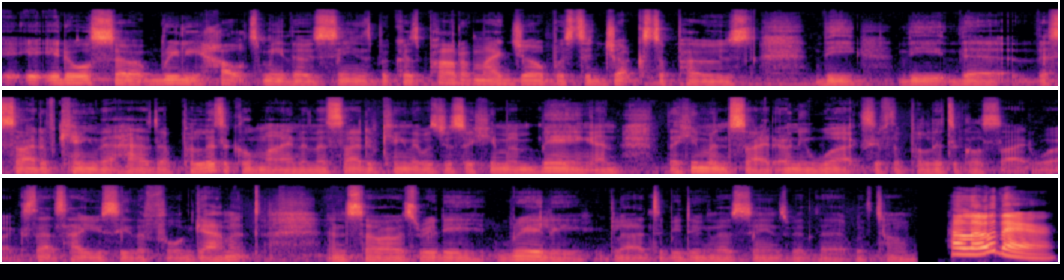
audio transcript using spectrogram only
it, it, also really helped me, those scenes, because part of my job was to juxtapose the, the, the, the side of King that had a political mind and the side of King that was just a human being. And the human side only works if the political side works. That's how you see the full gamut. And so I was really, really glad to be doing those scenes with with, uh, with Tom. Hello there!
